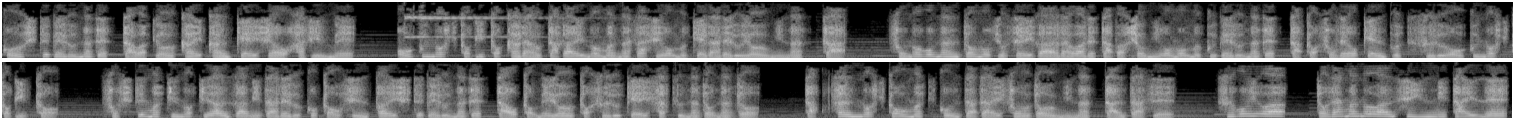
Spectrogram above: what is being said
こうしてベルナデッタは教会関係者をはじめ、多くの人々から疑いの眼差しを向けられるようになった。その後何度も女性が現れた場所に赴くベルナデッタとそれを見物する多くの人々、そして街の治安が乱れることを心配してベルナデッタを止めようとする警察などなど、たくさんの人を巻き込んだ大騒動になったんだぜ。すごいわ、ドラマのワンシーンみたいね。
